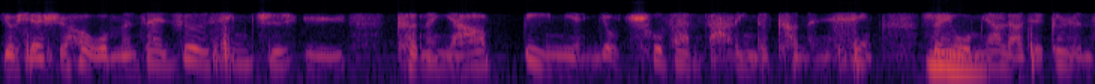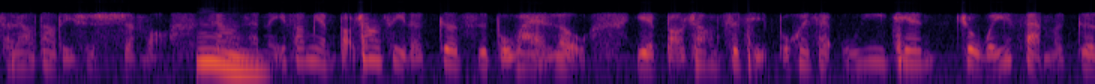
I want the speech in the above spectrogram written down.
有些时候我们在热心之余，可能也要避免有触犯法令的可能性。所以我们要了解个人资料到底是什么，这样才能一方面保障自己的个资不外露，也保障自己不会在无意间就违反了各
